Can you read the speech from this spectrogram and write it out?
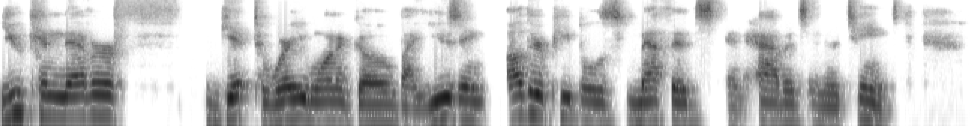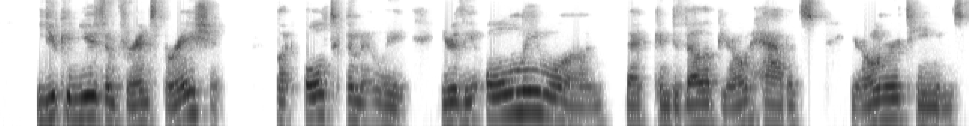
You can never get to where you want to go by using other people's methods and habits and routines. You can use them for inspiration but ultimately you're the only one that can develop your own habits your own routines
